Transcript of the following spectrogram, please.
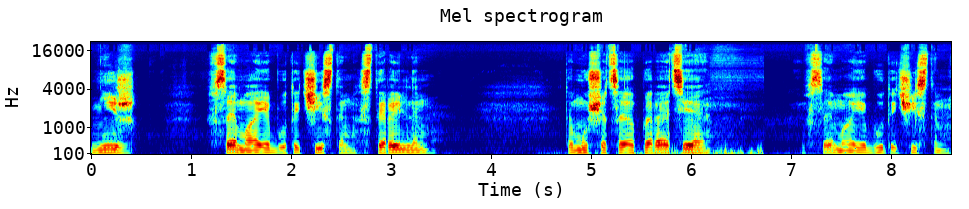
ніж. Все має бути чистим, стерильним, тому що це операція, все має бути чистим.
